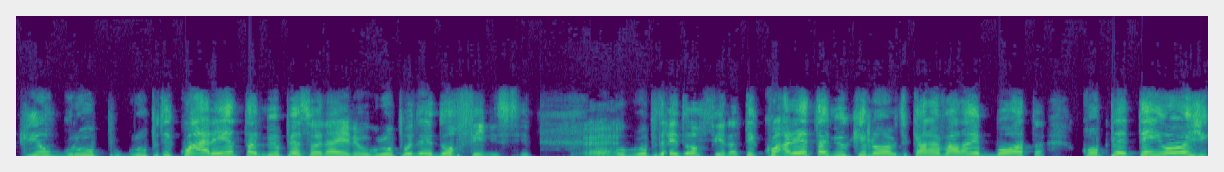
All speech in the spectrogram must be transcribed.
cria um grupo, o grupo tem 40 mil pessoas, né, O grupo da Endorfinice. É. O, o, grupo da Endorfina. Tem 40 mil quilômetros, o cara vai lá e bota. Completei hoje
